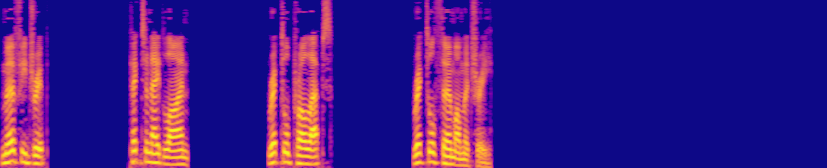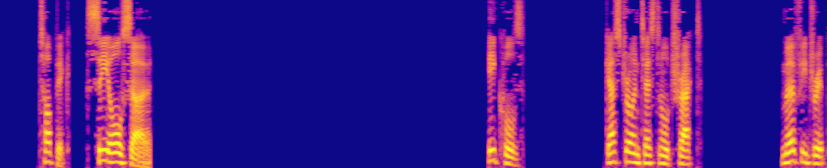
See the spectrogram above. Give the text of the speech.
Murphy drip. Pectinate line. Rectal prolapse. Rectal thermometry. Topic. See also. Equals. Gastrointestinal tract Murphy drip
